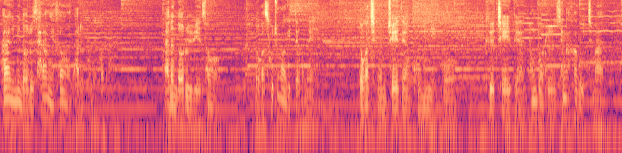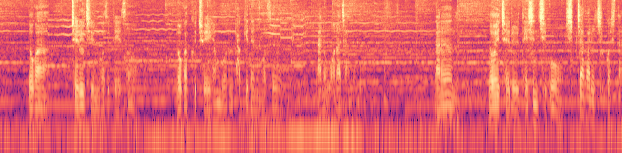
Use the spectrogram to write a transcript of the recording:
하나님이 너를 사랑해서 나를 보낸 거다. 나는 너를 위해서 너가 소중하기 때문에 너가 지금 죄에 대한 고민이 있고 그 죄에 대한 형벌을 생각하고 있지만 너가 죄를 지은 것에 대해서 너가 그 죄의 형벌을 받게 되는 것을 나는 원하지 않는다. 나는 너의 죄를 대신 지고 십자가를 질 것이다.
